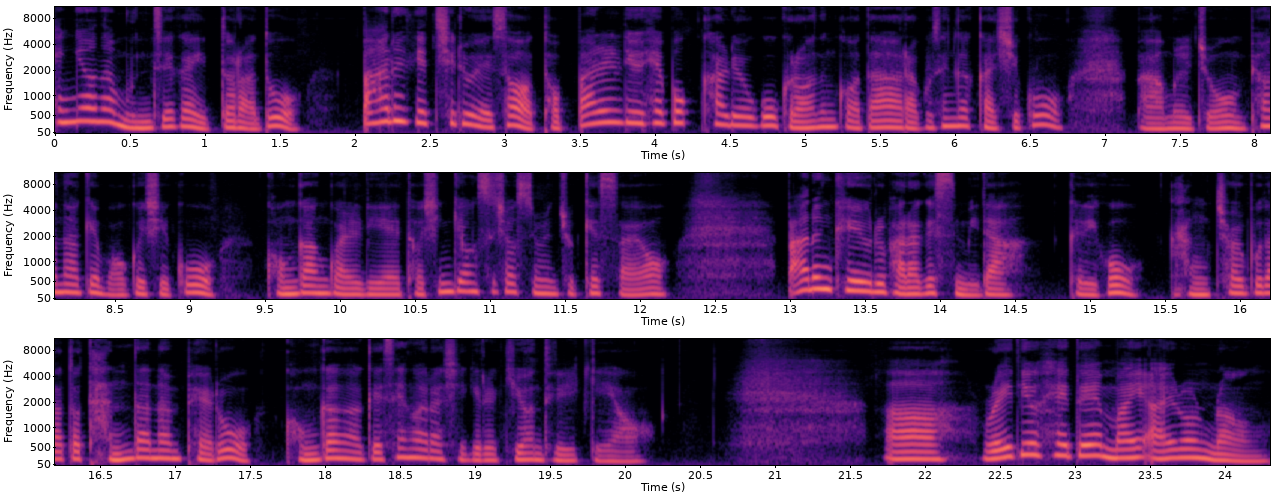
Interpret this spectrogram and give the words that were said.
행여나 문제가 있더라도 빠르게 치료해서 더 빨리 회복하려고 그러는 거다라고 생각하시고 마음을 좀 편하게 먹으시고 건강 관리에 더 신경 쓰셨으면 좋겠어요. 빠른 쾌유를 바라겠습니다. 그리고 강철보다 더 단단한 폐로 건강하게 생활하시기를 기원 드릴게요. 아, 레디오헤드의 My Iron Lung.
